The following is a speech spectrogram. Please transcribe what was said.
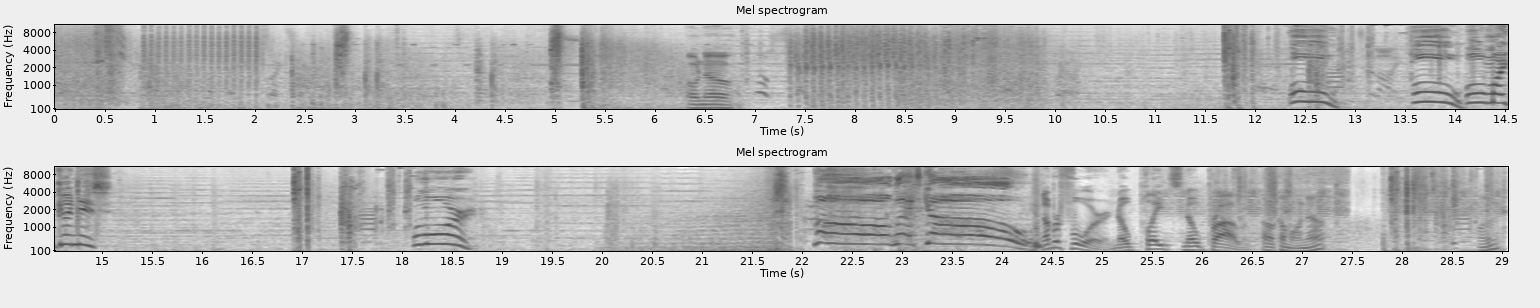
Oh no. Oh! Oh! Oh my goodness! One more! Oh, let's go! Number four, no plates, no problem. Oh, come on now. One.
